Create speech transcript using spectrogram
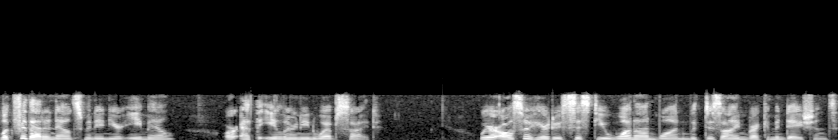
Look for that announcement in your email or at the eLearning website. We are also here to assist you one-on-one -on -one with design recommendations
